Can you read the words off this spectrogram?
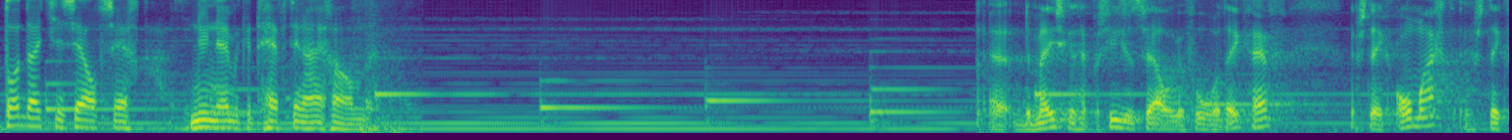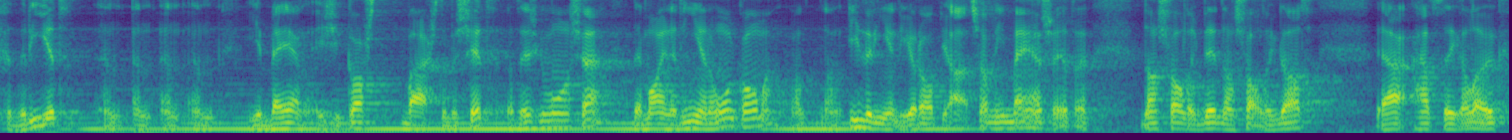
Totdat je zelf zegt: nu neem ik het heft in eigen handen. Eh, de meesten hebben precies hetzelfde gevoel wat ik heb. Een stuk onmacht, een stuk verdriet. Een, je been is je kostbaarste bezit. Dat is gewoon zo. Daar moet je niet in komen. Want dan, iedereen die erop, ja, het zal niet bij zitten. Dan zal ik dit, dan zal ik dat. Ja, hartstikke leuk.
